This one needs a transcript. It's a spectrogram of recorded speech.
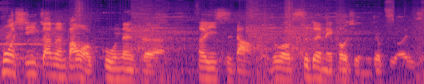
莫西专门帮我顾那个二一四道，如果四队没扣血，你就补二一四。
